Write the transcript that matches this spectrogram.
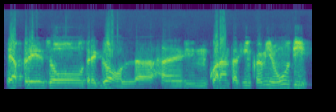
e ha preso tre gol eh, in 45 minuti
